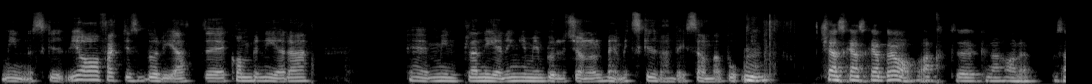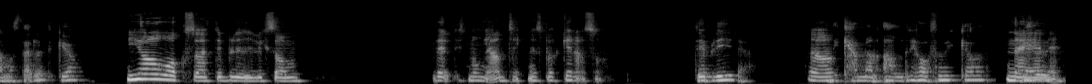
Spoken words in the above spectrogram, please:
min skriv... Jag har faktiskt börjat eh, kombinera eh, min planering i min bullet journal med mitt skrivande i samma bok. Mm. Känns ganska bra att eh, kunna ha det på samma ställe tycker jag. Ja, och också att det blir liksom väldigt många anteckningsböcker alltså. Det blir det. Ja, Det kan man aldrig ha för mycket av. nej, nej, nej,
